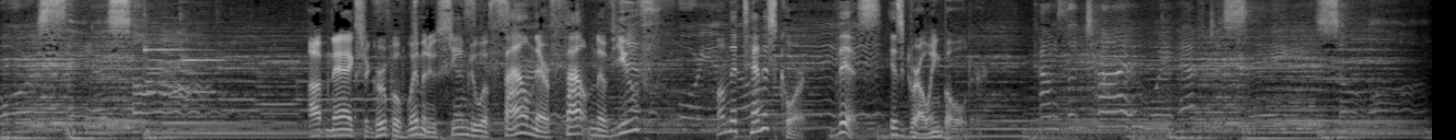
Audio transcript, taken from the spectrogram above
or sing a song. Up next, a group of women who seem to have found their fountain of youth on the tennis court. This is Growing Bolder. Comes the time we have to say so long.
